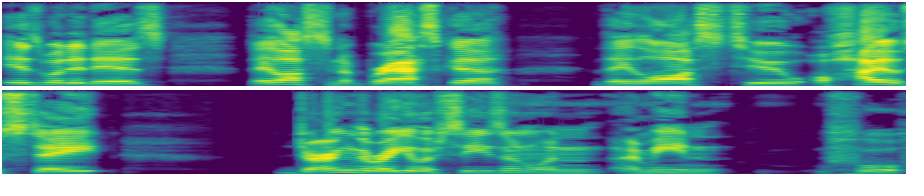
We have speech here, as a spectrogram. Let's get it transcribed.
is what it is. They lost to Nebraska. They lost to Ohio State during the regular season. When I mean, whew,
